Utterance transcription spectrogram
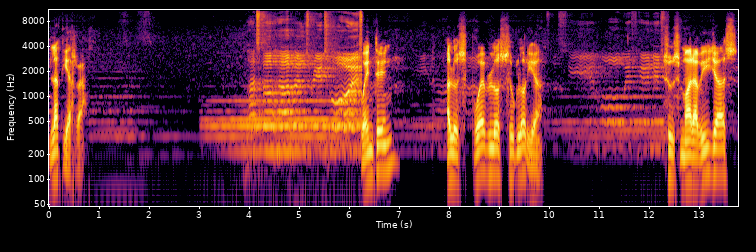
la tierra. Cuenten a los pueblos su gloria, sus maravillas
